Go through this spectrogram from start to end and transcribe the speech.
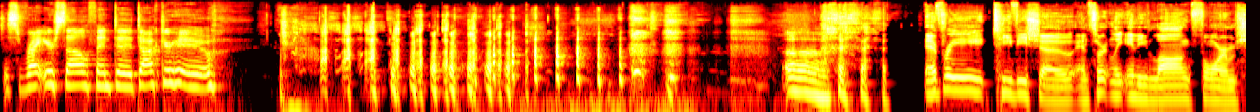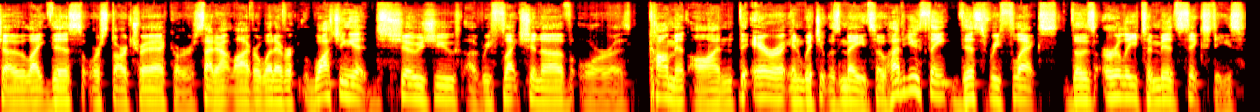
Just write yourself into Doctor Who. Oh, Every TV show, and certainly any long form show like this, or Star Trek, or Saturday Night Live, or whatever, watching it shows you a reflection of or a comment on the era in which it was made. So, how do you think this reflects those early to mid 60s,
